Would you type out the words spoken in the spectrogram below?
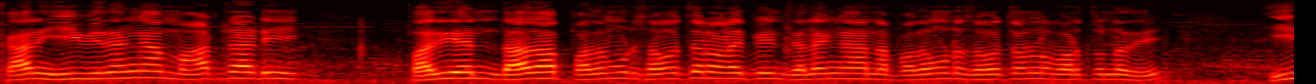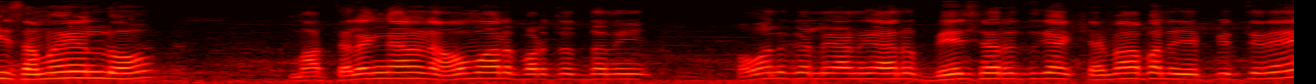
కానీ ఈ విధంగా మాట్లాడి పదిహేను దాదాపు పదమూడు సంవత్సరాలు అయిపోయింది తెలంగాణ పదమూడు సంవత్సరంలో పడుతున్నది. ఈ సమయంలో మా తెలంగాణని అవమానపరచొద్దని పవన్ కళ్యాణ్ గారు బేషరతుగా క్షమాపణ చెప్పితేనే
